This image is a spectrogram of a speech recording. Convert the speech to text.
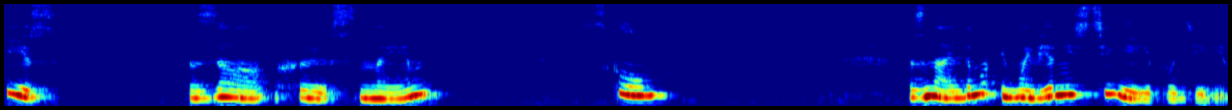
із захисним склом. Знайдемо ймовірність цієї події.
